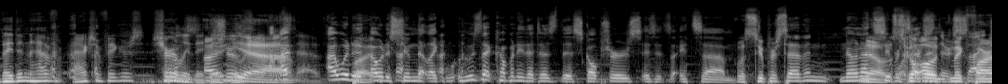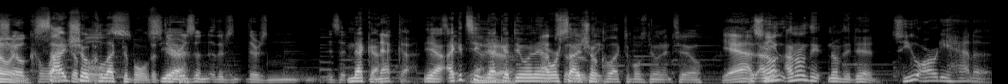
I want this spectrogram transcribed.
they didn't have action figures. Surely they I- did. Surely yeah. I. I would But- I would assume that like who's that company that does the sculptures? Is it it's um Was Super Seven? No, not Super Sco- Seven. Oh, There's Sideshow McFarlane. Sideshow Collectibles, But yeah. there is an, there's there's n- is it NECA. NECA. Yeah, That's I could see yeah. NECA Yeah. doing it or Sideshow Absolutely. Collectibles doing it too. Yeah, I so don't, you- I don't think, know if they did. So you already had a,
